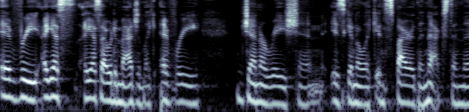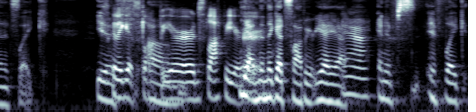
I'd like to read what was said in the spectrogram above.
every i guess i guess i would imagine like every generation is gonna like inspire the next and then it's like if, It's gonna get um, sloppier and sloppier. yeah, and then they get sloppier. Yeah, yeah. Yeah. And if if like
